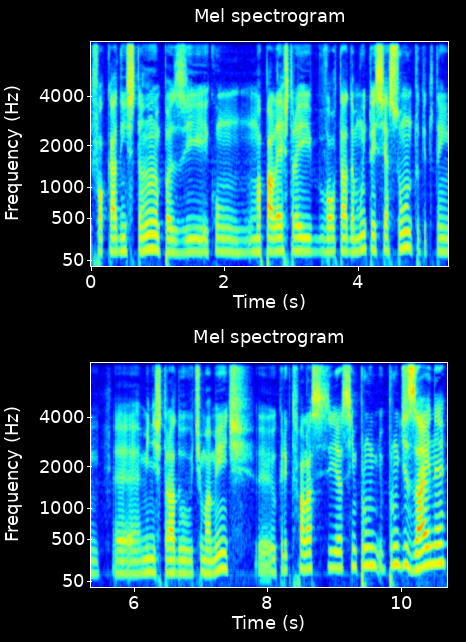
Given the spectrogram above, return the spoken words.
focado em estampas e com uma palestra aí voltada muito a esse assunto que tu tem é, ministrado ultimamente, eu queria que tu falasse assim para um, um designer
